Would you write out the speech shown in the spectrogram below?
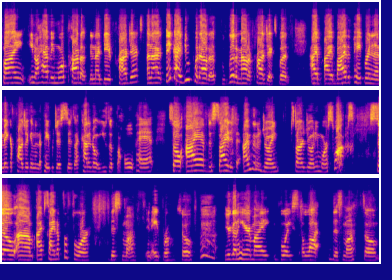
buying you know having more product than I did projects. And I think I do put out a good amount of projects but I, I buy the paper and then I make a project and then the paper just sits. I kind of don't use up the whole pad. So I have decided that I'm going to join start joining more swaps. So um, I've signed up for four this month in April. So you're gonna hear my voice a lot this month. So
